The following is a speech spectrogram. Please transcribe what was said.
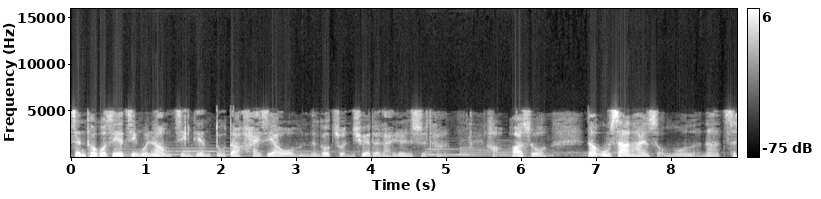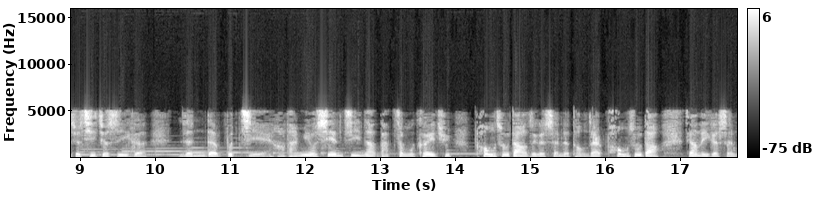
神透过这些经文，让我们今天读到，还是要我们能够准确的来认识他。好，话说。那乌萨他用手摸了，那这就其实就是一个人的不洁哈，他还没有献祭，那他怎么可以去碰触到这个神的同在，碰触到这样的一个神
